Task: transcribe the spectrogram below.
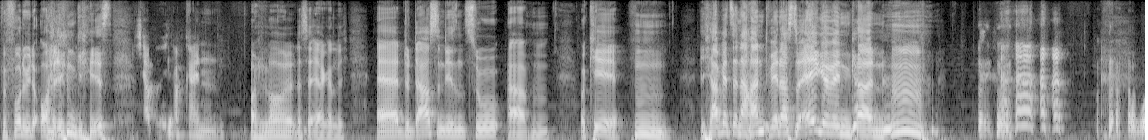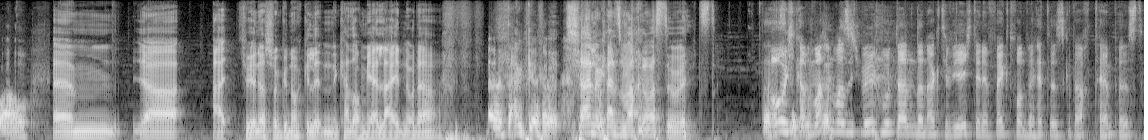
Bevor du wieder all in gehst. Ich habe ich hab keinen. Oh lol, das ist ja ärgerlich. Äh, du darfst in diesen Zug. Ah, hm. Okay, hm. Ich habe jetzt in der Hand, wer das Duell gewinnen kann. Hm. wow. Ähm, ja. Ah, Julian, du hast schon genug gelitten, du kannst auch mehr leiden, oder? Äh, danke. Tja, du kannst machen, was du willst. Das Oh, ich kann machen, was ich will. Gut, dann, dann aktiviere ich den Effekt von Wer hätte es gedacht? Tempest.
